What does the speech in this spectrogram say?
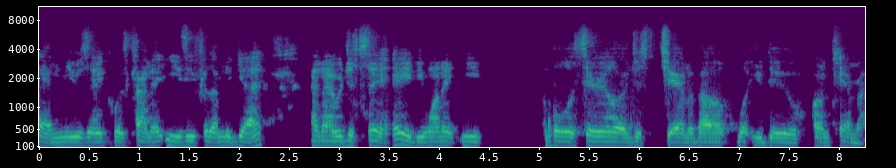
and music was kind of easy for them to get, and I would just say, "Hey, do you want to eat a bowl of cereal and just jam about what you do on camera.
